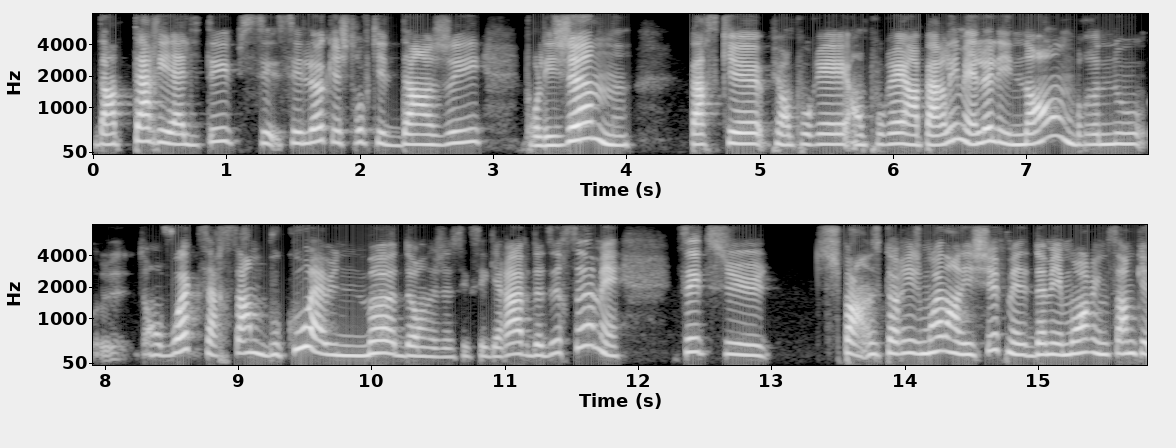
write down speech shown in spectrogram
dans, ta réalité. Puis c'est là que je trouve qu'il y a le danger pour les jeunes. Parce que, puis on pourrait, on pourrait en parler, mais là, les nombres, nous, on voit que ça ressemble beaucoup à une mode. Je sais que c'est grave de dire ça, mais tu sais, tu, je pense, corrige-moi dans les chiffres, mais de mémoire, il me semble que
